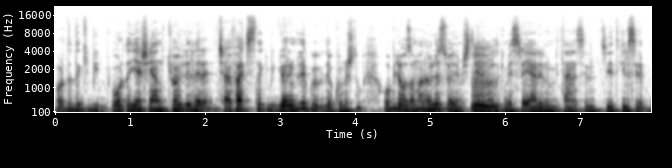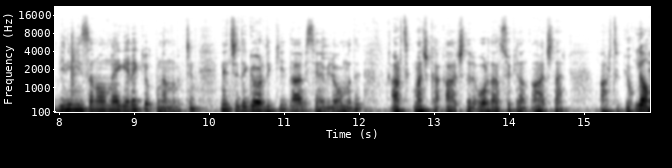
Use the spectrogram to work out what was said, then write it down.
Oradaki bir orada yaşayan köylülere çay bahçesindeki bir görevliyle konuştum. O bile o zaman öyle söylemişti. Yani hmm. oradaki mesire yerlerinin bir tanesinin yetkilisiyle bilim insanı olmaya gerek yok bunu anlamak için. Neticede gördük ki daha bir sene bile olmadı. Artık maçka ağaçları oradan sökülen ağaçlar artık yok. Yok.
